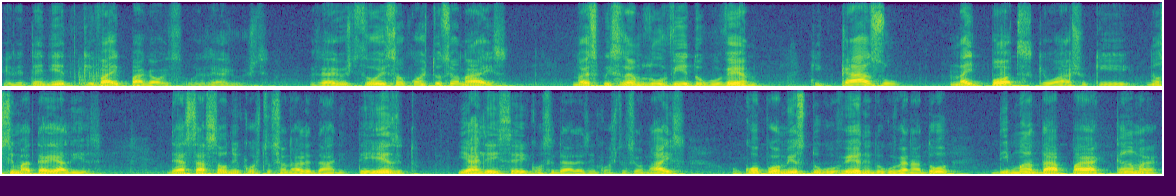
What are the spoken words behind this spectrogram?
Ele tem dito que vai pagar os, os reajustes. Os reajustes hoje são constitucionais. Nós precisamos ouvir do governo que caso, na hipótese, que eu acho que não se materialize, dessa ação de inconstitucionalidade ter êxito e as leis serem consideradas inconstitucionais, o compromisso do governo e do governador de mandar para a Câmara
